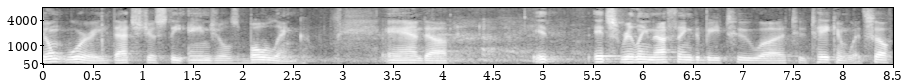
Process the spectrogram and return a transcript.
don't worry, that's just the angels bowling. And uh, it, it's really nothing to be too, uh, too taken with. So,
